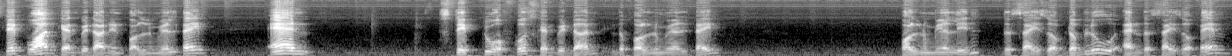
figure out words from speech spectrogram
step 1 can be done in polynomial time and step 2 of course can be done in the polynomial time. Polynomial in the size of W and the size of M,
